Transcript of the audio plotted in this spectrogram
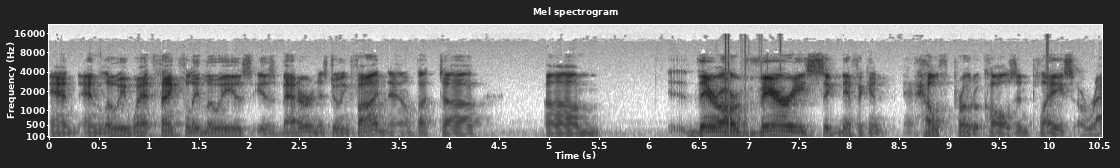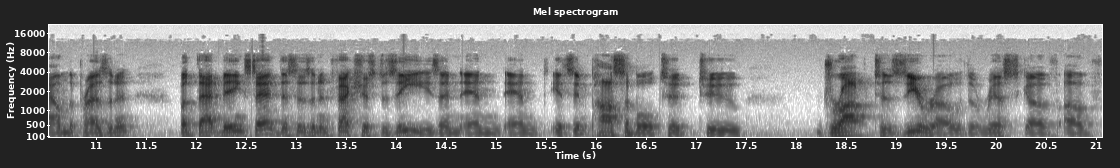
And and Louis went. Thankfully, Louis is is better and is doing fine now. But uh, um, there are very significant health protocols in place around the president. But that being said, this is an infectious disease, and and and it's impossible to to drop to zero the risk of of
